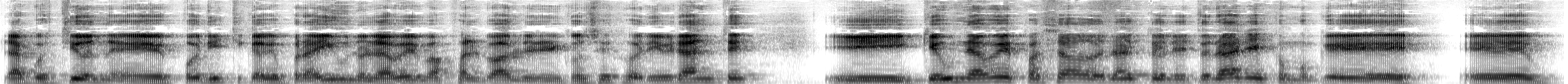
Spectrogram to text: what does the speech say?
la cuestión eh, política que por ahí uno la ve más palpable en el Consejo Deliberante y que una vez pasado el acto electoral es como que eh,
